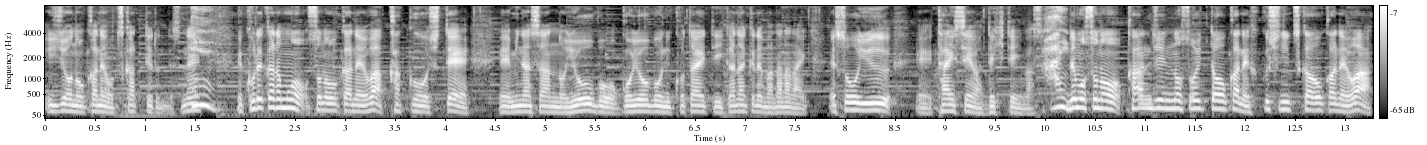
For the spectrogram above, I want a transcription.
以上のお金を使っているんですね、えー、これからもそのお金は確保して、えー、皆さんの要望ご要望に応えていかなければならない。そういう、えー、体制はできています、はい、でもその肝心のそういったお金福祉に使うお金は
